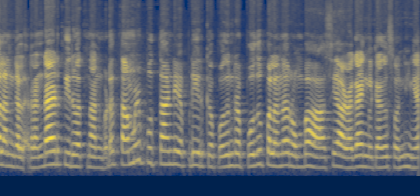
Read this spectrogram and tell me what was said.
பலன்கள் ரெண்டாயிரத்தி இருபத்தி நான்கோட தமிழ் புத்தாண்டு எப்படி இருக்க போதுன்ற பொது பலனை ரொம்ப ஆசையாக அழகாக எங்களுக்காக சொன்னீங்க.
